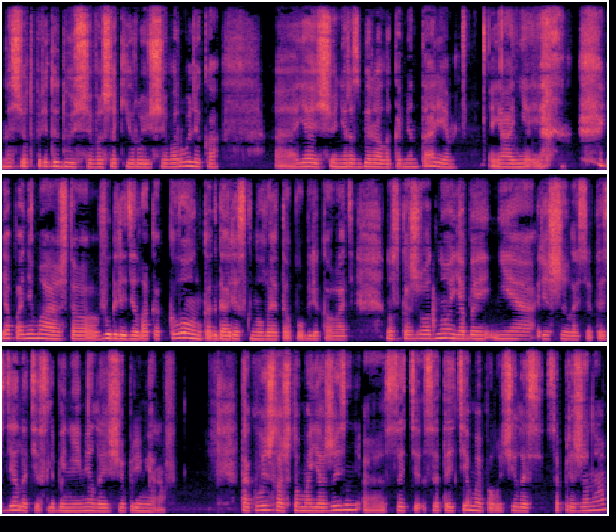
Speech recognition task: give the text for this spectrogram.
Насчет предыдущего шокирующего ролика – я еще не разбирала комментарии. Я, не, я понимаю, что выглядела как клоун, когда рискнула это опубликовать. Но скажу одно, я бы не решилась это сделать, если бы не имела еще примеров. Так вышло, что моя жизнь э, с, эти, с этой темой получилась сопряжена.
